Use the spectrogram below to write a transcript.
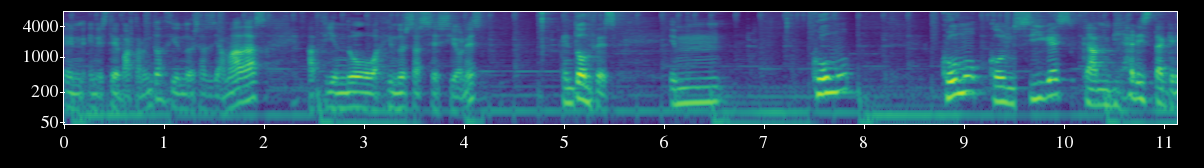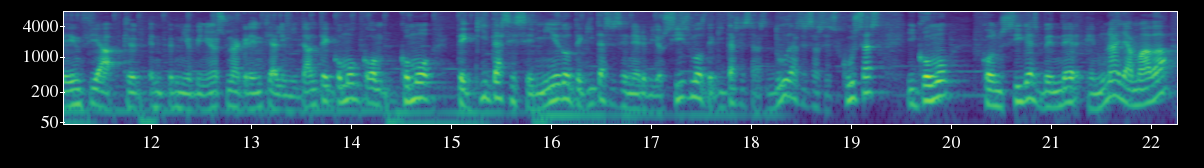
en, este departamento haciendo esas llamadas, haciendo, haciendo esas sesiones. Entonces, em, ¿cómo ¿Cómo consigues cambiar esta creencia, que en, mi opinión es una creencia limitante? ¿Cómo, ¿Cómo, te quitas ese miedo, te quitas ese nerviosismo, te quitas esas dudas, esas excusas? ¿Y cómo consigues vender en una llamada,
